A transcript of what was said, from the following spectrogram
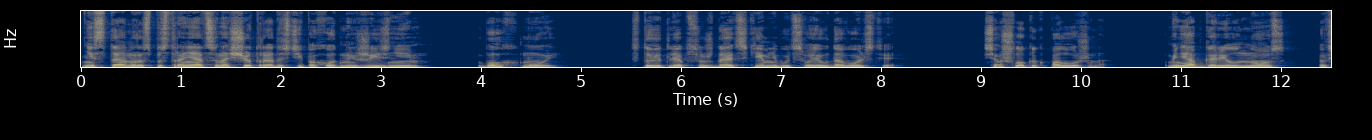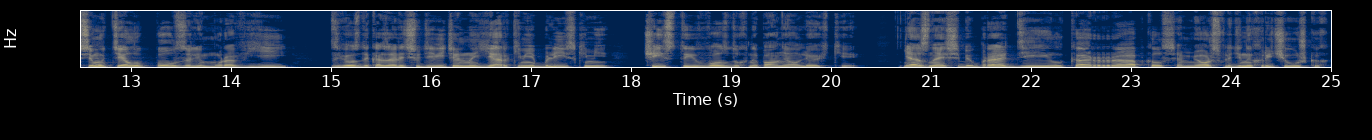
Не стану распространяться насчет радости походной жизни. Бог мой, стоит ли обсуждать с кем-нибудь свое удовольствие? Все шло как положено. У меня обгорел нос, по всему телу ползали муравьи, звезды казались удивительно яркими и близкими, чистый воздух наполнял легкие. Я, зная себе, бродил, карабкался, мерз в ледяных речушках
